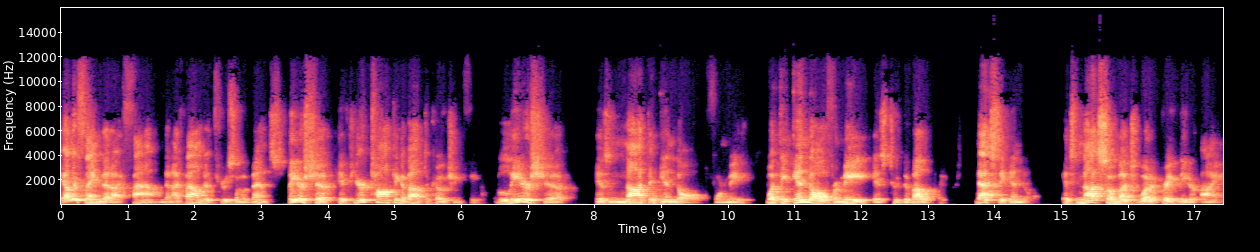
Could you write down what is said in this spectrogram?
The other thing that I found, and I found it through some events, leadership, if you're talking about the coaching field, leadership is not the end all for me. What the end all for me is to develop leaders. That's the end all. It's not so much what a great leader I am.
